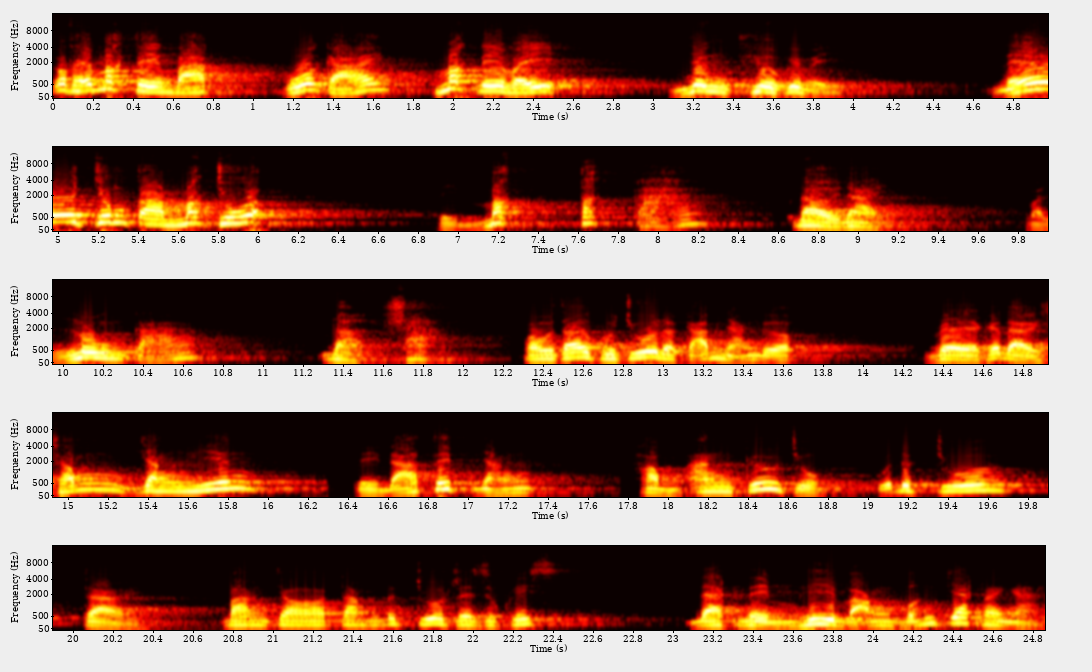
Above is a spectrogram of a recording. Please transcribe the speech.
có thể mất tiền bạc của cải mất địa vị. Nhưng thưa quý vị nếu chúng ta mất chúa, thì mất tất cả đời này và luôn cả đời sau. Tôi tới của chúa đã cảm nhận được về cái đời sống dân hiến vì đã tiếp nhận hồng ăn cứu chuộc của đức chúa trời ban cho trong đức chúa giêsu christ. Đạt niềm hy vọng vững chắc nơi ngài.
